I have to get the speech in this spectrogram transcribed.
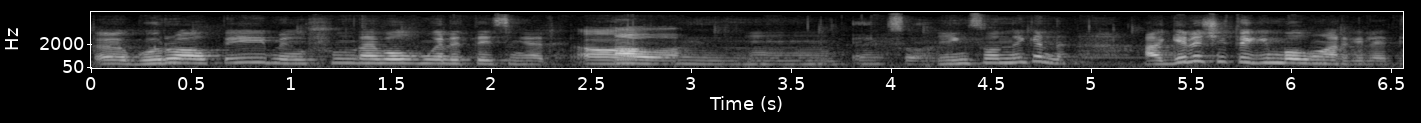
э, көрүп алып ии мен ушундай болгум келет дейсиңер ооба эң сонун. Эң сонун экен. А келечекте ким болгуңар келет?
